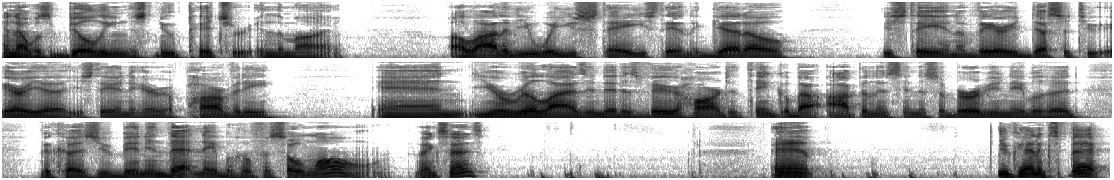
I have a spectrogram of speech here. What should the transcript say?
And I was building this new picture in the mind a lot of you, where you stay, you stay in the ghetto, you stay in a very destitute area, you stay in the area of poverty, and you're realizing that it's very hard to think about opulence in the suburban neighborhood because you've been in that neighborhood for so long. Make sense? And you can't expect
